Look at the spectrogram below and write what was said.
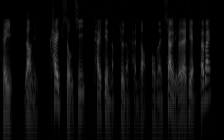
可以让你。开手机、开电脑就能看到。我们下个礼拜再见，拜拜。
